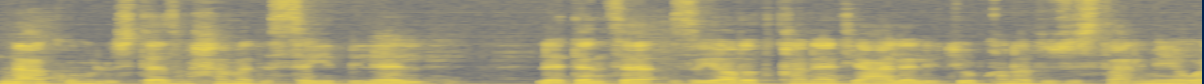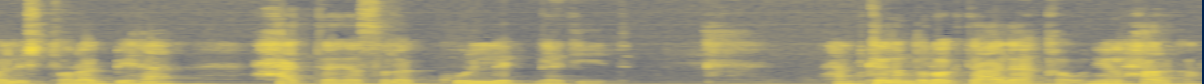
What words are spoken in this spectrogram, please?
معكم الأستاذ محمد السيد بلال. لا تنسى زيارة قناتي على اليوتيوب قناة الجزء التعليمية والاشتراك بها حتى يصلك كل جديد. هنتكلم دلوقتي على قوانين الحركة.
